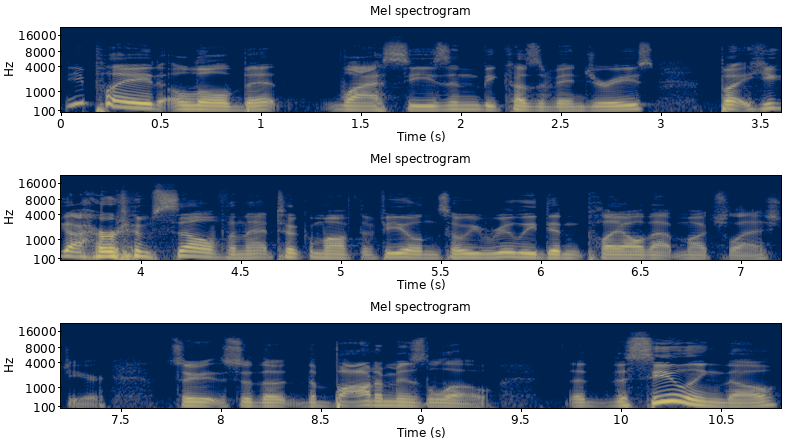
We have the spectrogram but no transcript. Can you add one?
he played a little bit last season because of injuries, but he got hurt himself and that took him off the field, and so he really didn't play all that much last year. So so the the bottom is low. The, the ceiling though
